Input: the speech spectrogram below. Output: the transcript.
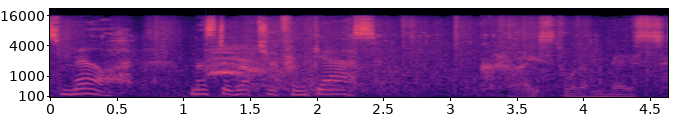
Smell must have ruptured from gas. Christ, what a mess.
